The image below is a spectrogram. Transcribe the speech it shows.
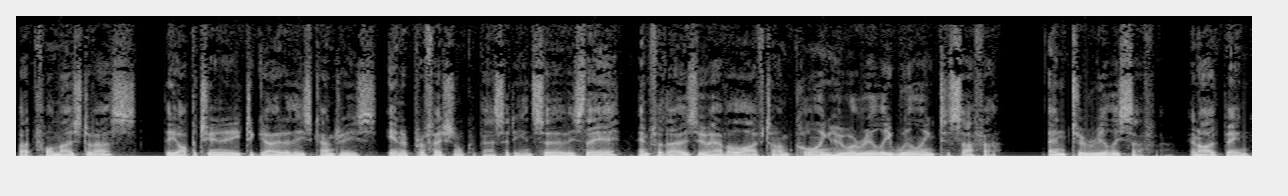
But for most of us, the opportunity to go to these countries in a professional capacity and serve is there. And for those who have a lifetime calling who are really willing to suffer and to really suffer. And I've been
